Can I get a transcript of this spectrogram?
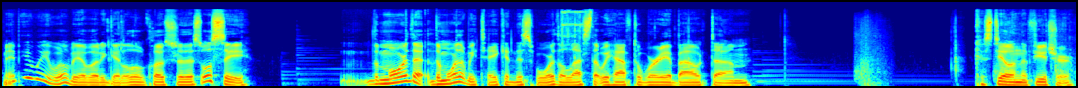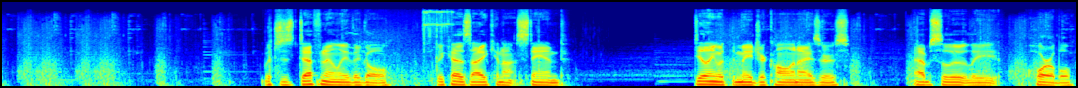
Maybe we will be able to get a little closer to this. We'll see the more that the more that we take in this war, the less that we have to worry about um, Castile in the future, which is definitely the goal, because I cannot stand dealing with the major colonizers. Absolutely horrible.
